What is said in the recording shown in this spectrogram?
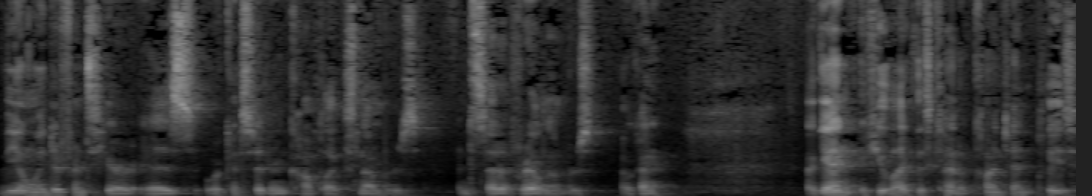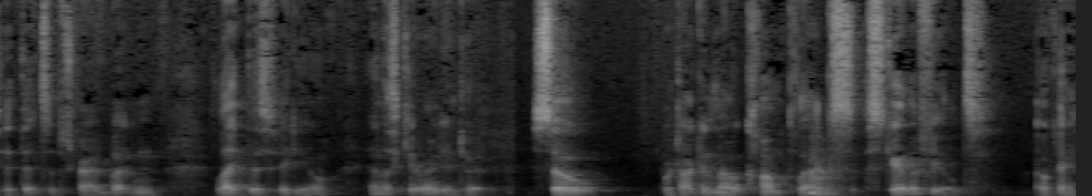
the only difference here is we're considering complex numbers instead of real numbers okay? Again if you like this kind of content please hit that subscribe button like this video and let's get right into it. So we're talking about complex scalar fields okay?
